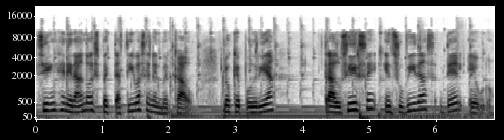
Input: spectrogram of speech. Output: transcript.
siguen generando expectativas en el mercado, lo que podría traducirse en subidas del euro.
